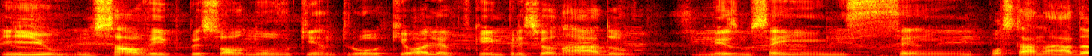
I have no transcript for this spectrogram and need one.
E um salve aí pro pessoal novo que entrou, que olha, fiquei impressionado, mesmo sem, sem postar nada,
